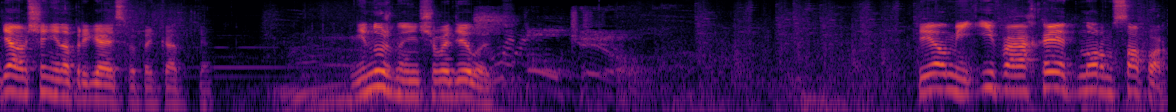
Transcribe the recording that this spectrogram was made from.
Я вообще не напрягаюсь в этой катке. Не нужно ничего делать. Tell me if I had norm support.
